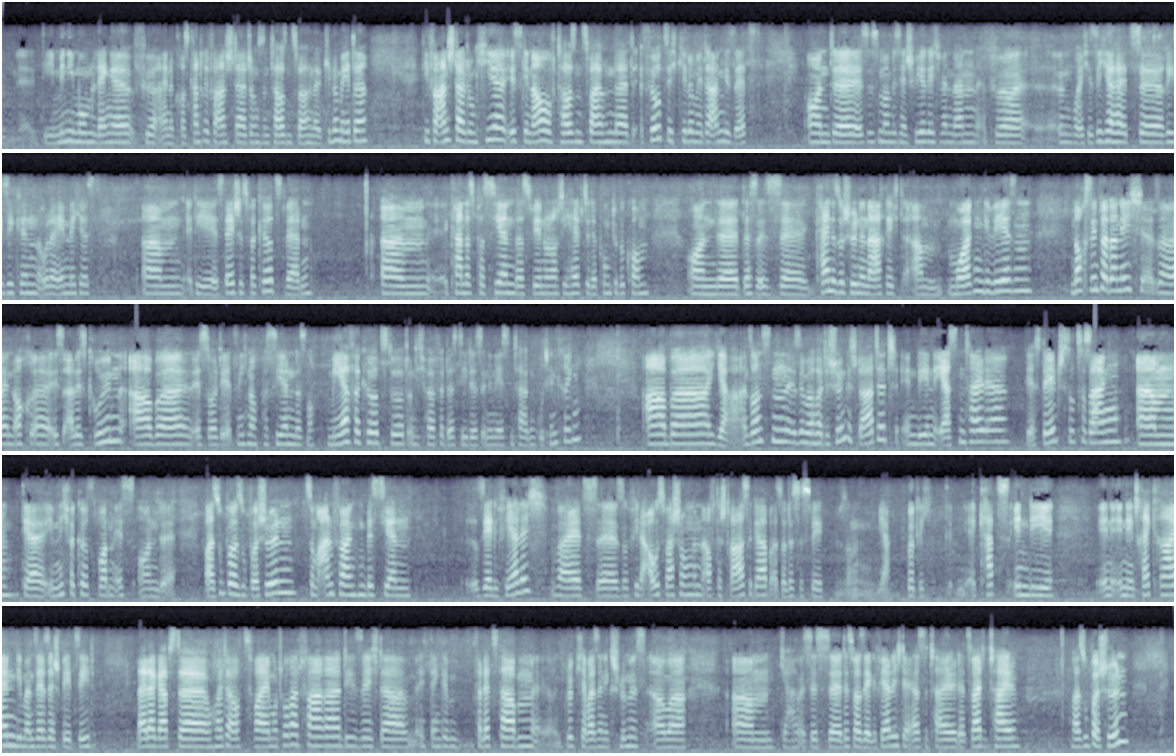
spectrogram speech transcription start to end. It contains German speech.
die Minimumlänge für eine Cross-Country-Veranstaltung sind 1200 Kilometer. Die Veranstaltung hier ist genau auf 1240 Kilometer angesetzt. Und äh, es ist immer ein bisschen schwierig, wenn dann für äh, irgendwelche Sicherheitsrisiken oder ähnliches ähm, die Stages verkürzt werden. Ähm, kann das passieren, dass wir nur noch die Hälfte der Punkte bekommen. Und äh, das ist äh, keine so schöne Nachricht am Morgen gewesen. Noch sind wir da nicht, also noch äh, ist alles grün, aber es sollte jetzt nicht noch passieren, dass noch mehr verkürzt wird und ich hoffe, dass die das in den nächsten Tagen gut hinkriegen. Aber ja, ansonsten sind wir heute schön gestartet in den ersten Teil der, der Stage sozusagen, ähm, der eben nicht verkürzt worden ist und äh, war super, super schön. Zum Anfang ein bisschen sehr gefährlich, weil es äh, so viele Auswaschungen auf der Straße gab. Also das ist wie so ein, ja, wirklich Cuts in, die, in, in den Treck rein, die man sehr, sehr spät sieht. Leider gab es da heute auch zwei Motorradfahrer, die sich da, ich denke, verletzt haben. Glücklicherweise nichts Schlimmes, aber ähm, ja, es ist, äh, das war sehr gefährlich, der erste Teil. Der zweite Teil war super schön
